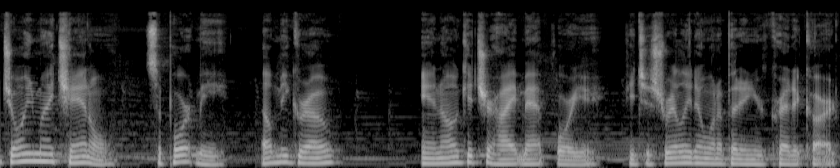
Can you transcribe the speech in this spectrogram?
join my channel, support me, help me grow, and I'll get your height map for you if you just really don't want to put in your credit card.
